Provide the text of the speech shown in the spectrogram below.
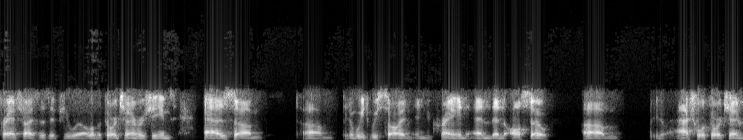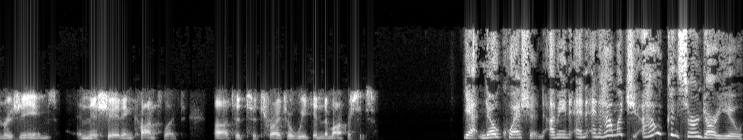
franchises, if you will, of authoritarian regimes, as um, um, you know, we, we saw in, in Ukraine, and then also, um, you know, actual authoritarian regimes initiating conflict uh, to, to try to weaken democracies. Yeah, no question. I mean, and, and how much, how concerned are you,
